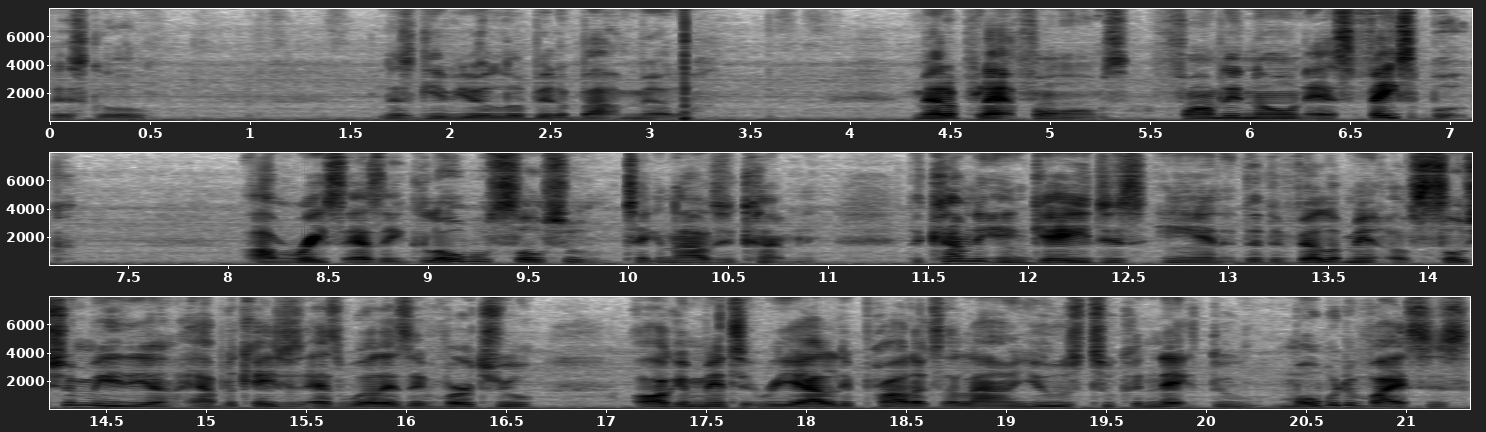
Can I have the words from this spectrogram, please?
let's go let's give you a little bit about meta. Meta platforms formerly known as facebook operates as a global social technology company. The company engages in the development of social media applications as well as a virtual augmented reality products allowing users to connect through mobile devices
